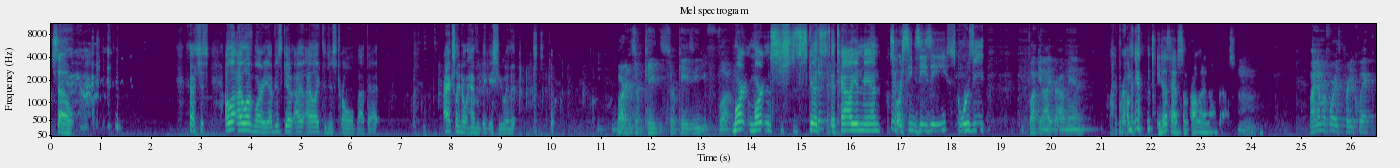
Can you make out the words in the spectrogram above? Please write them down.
So I just I, lo- I love Marty. I'm just give I, I like to just troll about that. I actually don't have a big issue with it. Martin Scorsese, Scorsese you fuck. Martin Martin S- S- S- Italian man, Scorsese, Scorsese, You fucking eyebrow man. eyebrow man. he does have some prominent eyebrows. Hmm. My number four is pretty quick.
